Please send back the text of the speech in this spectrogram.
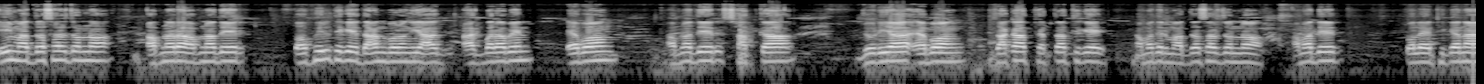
এই মাদ্রাসার জন্য আপনারা আপনাদের তফিল থেকে দান বরঙ্গি আগ আগ বাড়াবেন এবং আপনাদের সাতকা, জরিয়া এবং জাকাত ফেতরা থেকে আমাদের মাদ্রাসার জন্য আমাদের তলে ঠিকানা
